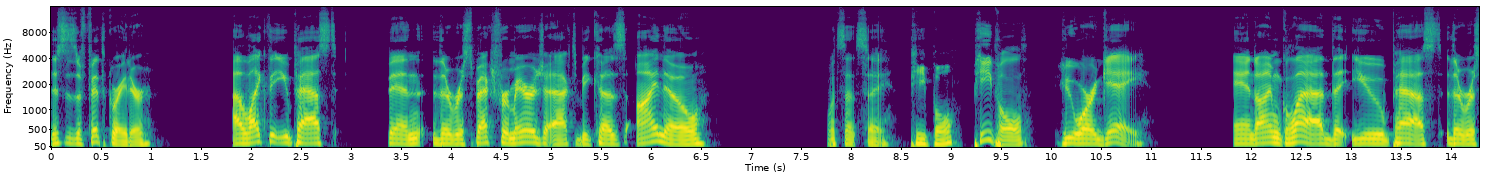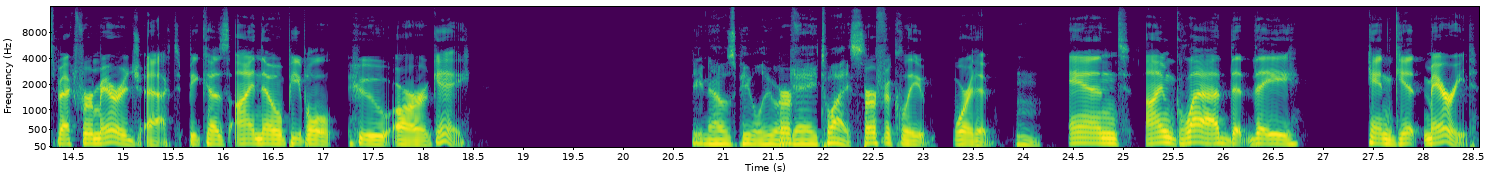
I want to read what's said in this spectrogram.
This is a fifth grader. I like that you passed Ben the Respect for Marriage Act because I know what's that say? People. People who are gay And I'm glad that you passed the Respect for Marriage Act because I know people who are gay. He knows people who are Perf- gay twice. Perfectly worded. Hmm. And I'm glad that they can get married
